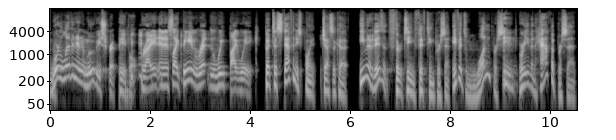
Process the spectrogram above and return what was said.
we're living in a movie script, people, right? And it's like being written week by week. But to Stephanie's point, Jessica, even if it isn't 13, 15%, if it's 1% or even half a percent,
